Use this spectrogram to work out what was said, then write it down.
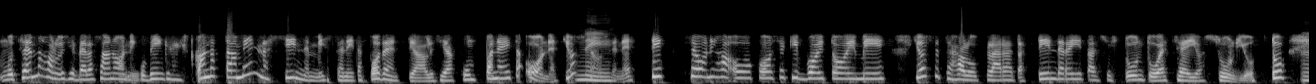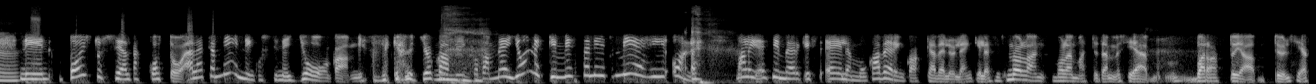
Mutta sen mä haluaisin vielä sanoa niin vinkiksi, että kannattaa mennä sinne, missä niitä potentiaalisia kumppaneita on. Et jos niin. se on se netti, se on ihan ok, sekin voi toimia. Jos et sä halua plärätä Tinderiä tai susta tuntuu, että se ei ole sun juttu, Mm. niin poistu sieltä kotoa. Äläkä mene niinku sinne joogaan, missä sä käyt joka viikko, vaan mene jonnekin, missä niitä miehiä on. Mä olin esimerkiksi eilen mun kaverin kanssa kävelylenkillä. Siis me ollaan molemmat jo tämmöisiä varattuja tylsiä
